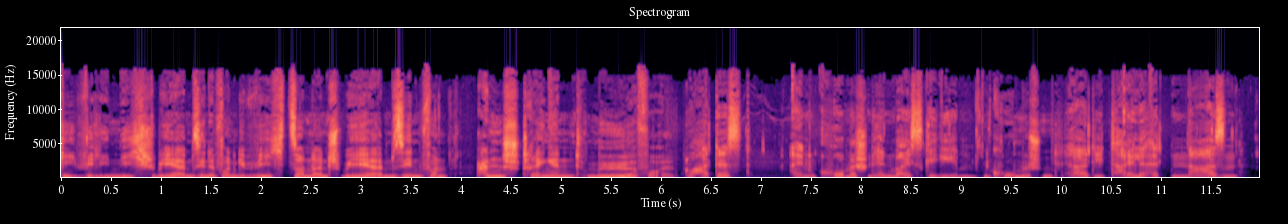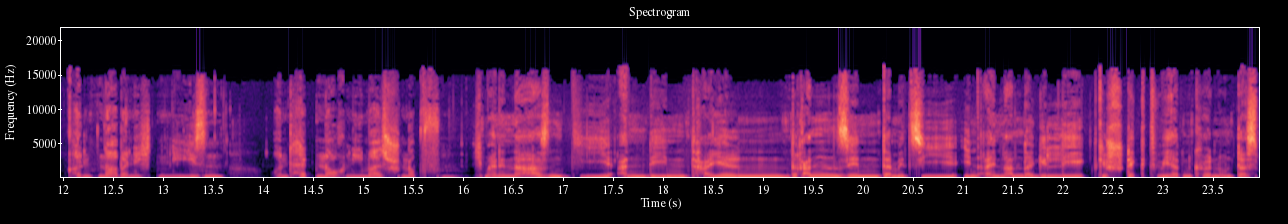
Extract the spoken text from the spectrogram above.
Ich will ihn nicht schwer im Sinne von Gewicht, sondern schwer im Sinn von anstrengend, mühevoll. Du hattest einen komischen Hinweis gegeben. Einen komischen? Ja, die Teile hätten Nasen, könnten aber nicht niesen und hätten auch niemals Schnupfen. Ich meine Nasen, die an den Teilen dran sind, damit sie ineinander gelegt, gesteckt werden können und das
